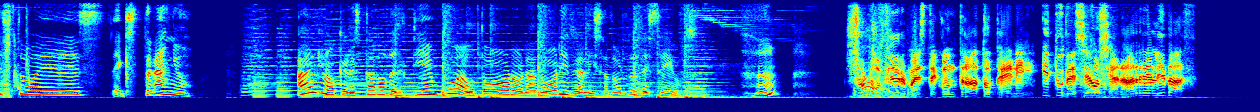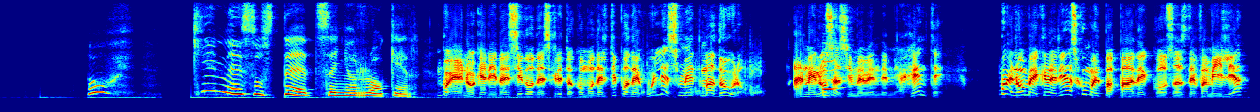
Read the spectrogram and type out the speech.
Esto es extraño. Al Rocker, estado del tiempo, autor, orador y realizador de deseos. ¿Ah? Firma este contrato, Penny, y tu deseo se hará realidad. Uy, ¿quién es usted, señor Rocker? Bueno, querida, he sido descrito como del tipo de Will Smith maduro. Al menos así me vende mi agente. Bueno, ¿me creerías como el papá de cosas de familia?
